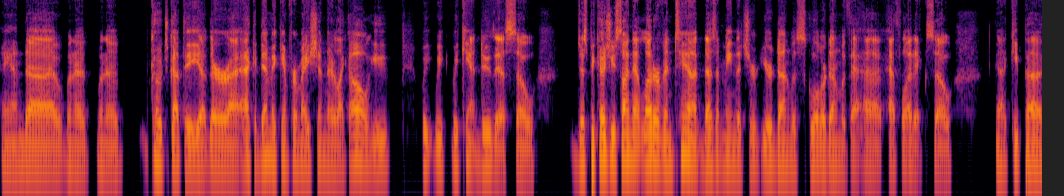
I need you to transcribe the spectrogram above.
and uh, when a when a coach got the uh, their uh, academic information they're like oh you we, we we can't do this. So just because you sign that letter of intent doesn't mean that you're you're done with school or done with uh, athletics. So uh, keep uh,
